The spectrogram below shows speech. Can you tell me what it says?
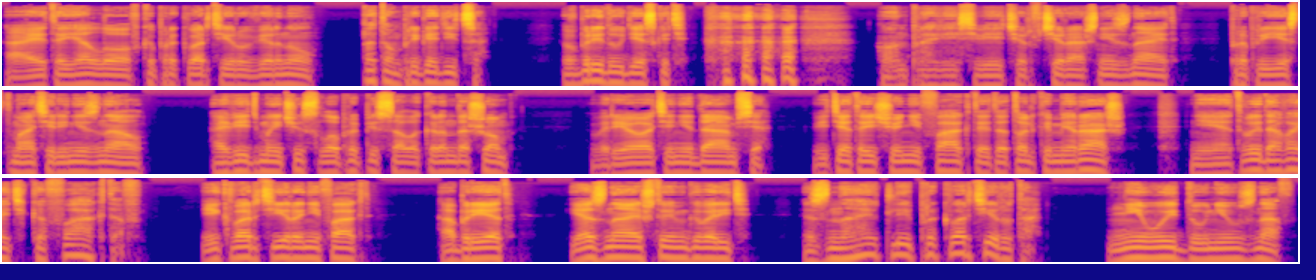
А это я ловко про квартиру вернул. Потом пригодится. В бреду, дескать. Он про весь вечер вчерашний знает. Про приезд матери не знал. А ведьма и число прописала карандашом. Врете, не дамся. Ведь это еще не факты, это только мираж. Нет, вы давайте-ка фактов. И квартира не факт. А бред. Я знаю, что им говорить. Знают ли про квартиру-то? Не уйду, не узнав.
